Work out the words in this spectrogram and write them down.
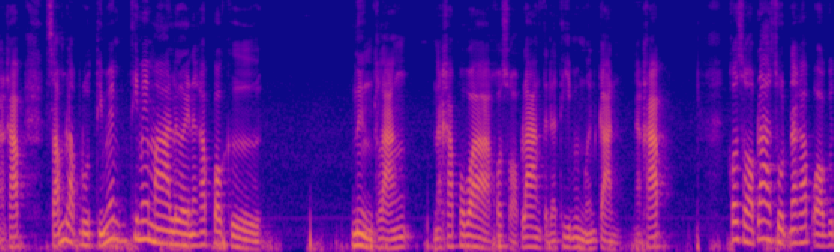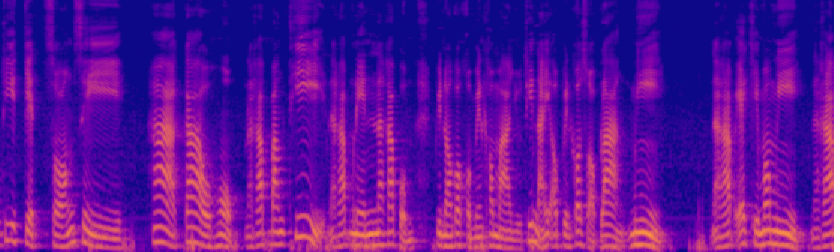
นะครับสำหรับหลุดที่ไม่ที่ไม่มาเลยนะครับก็คือหนึ่งครั้งนะครับ เพราะว่าข้อสอบล่างแต่ละที่ไม่เหมือนกันนะครับ ข้อสอบล่าสุดนะครับออกอยู่ที่ 7 2 4 5 9 6 นะครับ บางที่นะครับเน้นนะครับผม พี่น้องก็คอมเมนต์เข้ามาอยู่ที่ไหนเอาเป็นข้อสอบล่างมีนะครับแอดคิมว่ามีนะครับ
